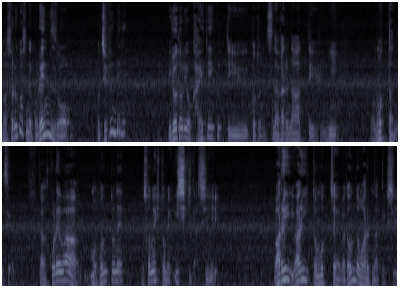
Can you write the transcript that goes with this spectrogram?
まあ、それこそねこうレンズを自分でね彩りを変えていくっていうことにつながるなっていうふうに思ったんですよ。だからこれはもう本当ねその人の意識だし悪い悪いと思っちゃえばどんどん悪くなっていくし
